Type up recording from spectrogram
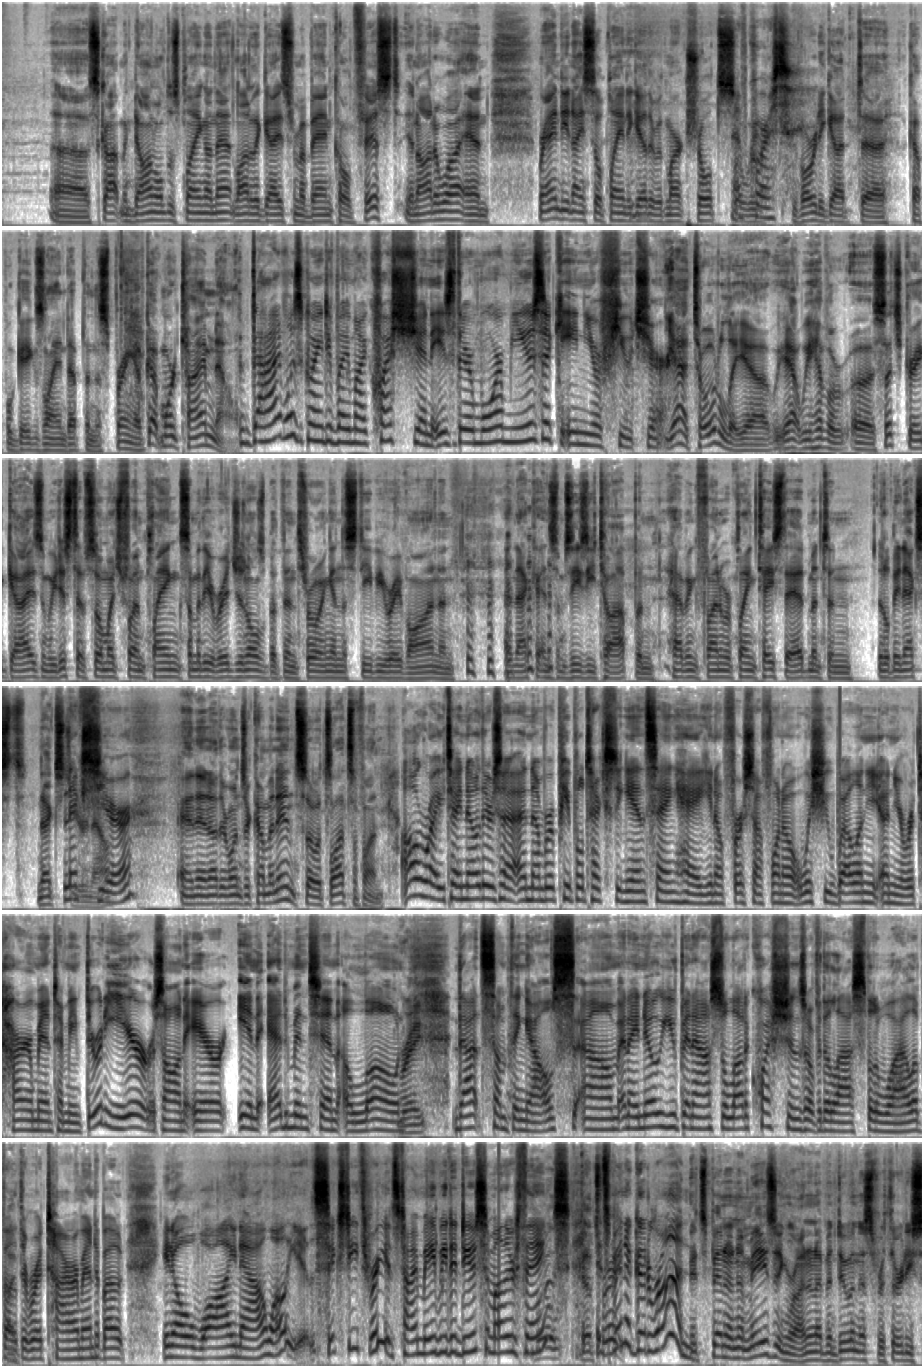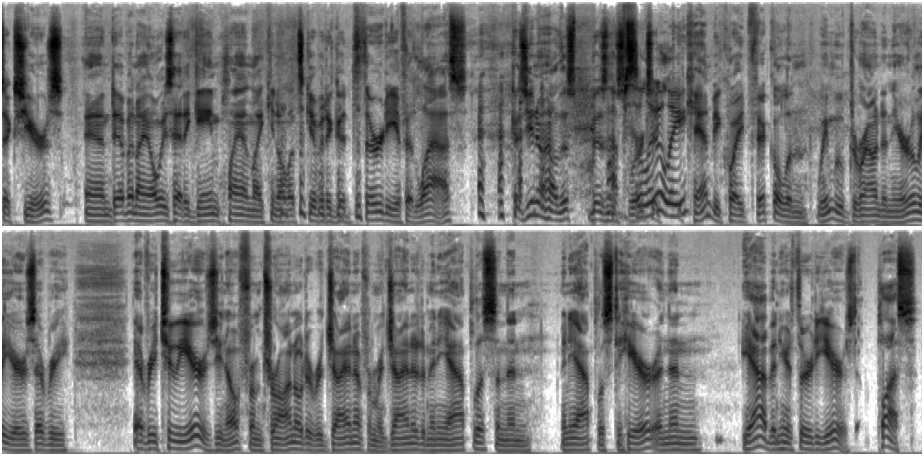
uh, Scott McDonald was playing on that. A lot of the guys from a band called Fist in Ottawa, and Randy and I still playing together with Mark Schultz. So Of we- course. we've already got uh, a couple gigs lined up in the spring. I've got more time now. that was going to be my question. Is there more music in your future? Yeah, totally. Uh, yeah, we have a, uh, such great guys, and we just have so much fun playing some of the originals, but then throwing in the Stevie Ray Vaughan and and that and some ZZ Top, and having fun. We're playing Taste of Edmonton. It'll be next next, Next year. now. year. And then other ones are coming in, so it's lots of fun. All right. I know there's a, a number of people texting in saying, hey, you know, first off, want to wish you well on, on your retirement. I mean, 30 years on air in Edmonton alone. Right. That's something else. Um, and I know you've been asked a lot of questions over the last little while about the retirement, about, you know, why now? Well, you're 63. It's time maybe to do some other things. that's It's right. been a good run. It's been an amazing run, and I've been doing this for 36 years. And Deb and I always had a game plan, like you know, let's give it a good 30 if it lasts, because you know how this business works. It-. It, can be quite fickle, and we moved around in the early years every every two years. You know, from Toronto to Regina, from Regina to Minneapolis, and then Minneapolis to here, and then yeah, I've been here 30 years plus.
